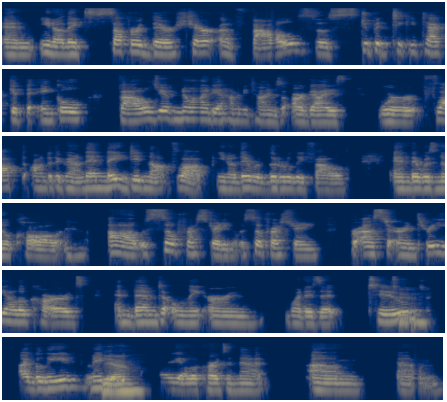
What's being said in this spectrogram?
and you know they suffered their share of fouls those stupid tiki tack get the ankle fouls you have no idea how many times our guys were flopped onto the ground and they did not flop you know they were literally fouled and there was no call oh it was so frustrating it was so frustrating for us to earn three yellow cards and them to only earn what is it two, Two. i believe maybe Yeah. more yellow cards in that. Um, um,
